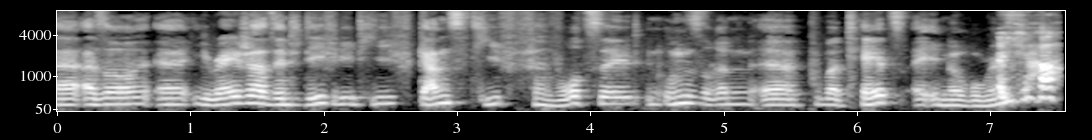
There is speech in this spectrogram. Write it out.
Äh, also äh, Erasure sind definitiv ganz tief verwurzelt in unseren äh, Pubertätserinnerungen. Ja.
